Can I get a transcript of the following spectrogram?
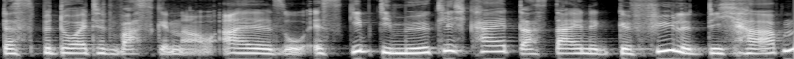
Das bedeutet was genau? Also, es gibt die Möglichkeit, dass deine Gefühle dich haben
